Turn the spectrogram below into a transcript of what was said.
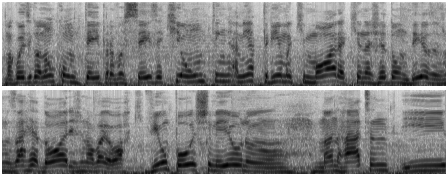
Uma coisa que eu não contei para vocês é que ontem a minha prima que mora aqui nas redondezas, nos arredores de Nova York, viu um post meu no Manhattan e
